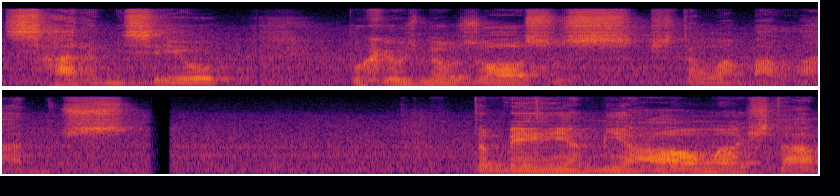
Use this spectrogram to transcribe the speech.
Sara-me, Senhor, porque os meus ossos estão abalados. Também a minha alma está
